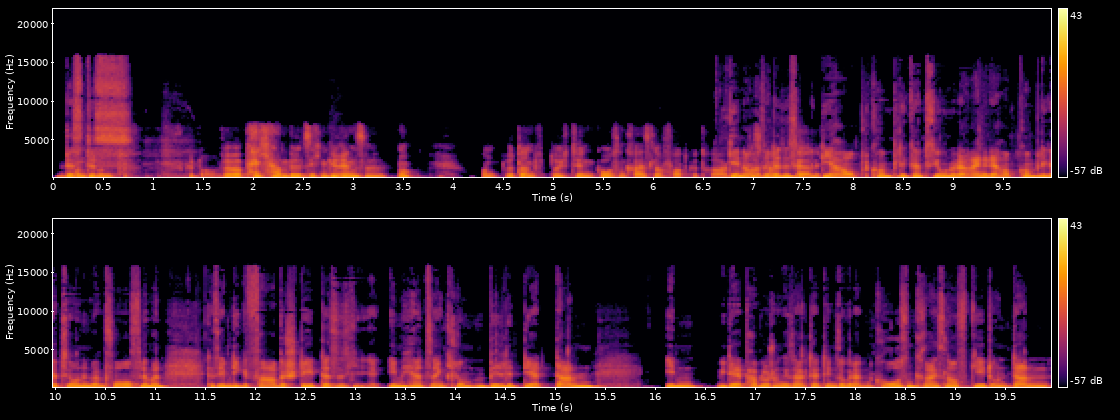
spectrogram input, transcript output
Das, und, das, und, genau. Und wenn wir Pech haben, bildet sich ein Gerinnsel. Ne? und wird dann durch den großen Kreislauf fortgetragen. Genau, das also das ist die werden. Hauptkomplikation oder eine der Hauptkomplikationen beim Vorhofflimmern, dass eben die Gefahr besteht, dass sich im Herz ein Klumpen bildet, der dann in, wie der Pablo schon gesagt hat, den sogenannten großen Kreislauf geht und dann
